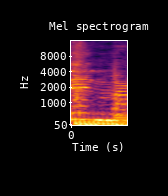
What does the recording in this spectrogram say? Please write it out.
in my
